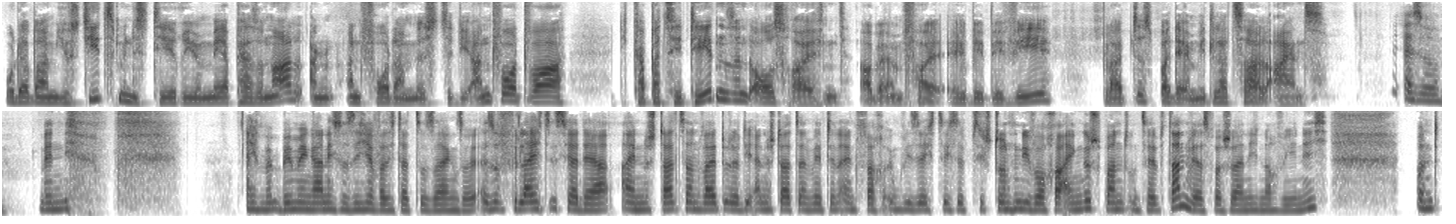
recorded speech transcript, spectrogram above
oder beim Justizministerium mehr Personal an anfordern müsste. Die Antwort war, die Kapazitäten sind ausreichend, aber im Fall LBBW bleibt es bei der Ermittlerzahl 1. Also, wenn ich, ich bin mir gar nicht so sicher, was ich dazu sagen soll. Also vielleicht ist ja der eine Staatsanwalt oder die eine Staatsanwältin einfach irgendwie 60, 70 Stunden die Woche eingespannt und selbst dann wäre es wahrscheinlich noch wenig. Und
